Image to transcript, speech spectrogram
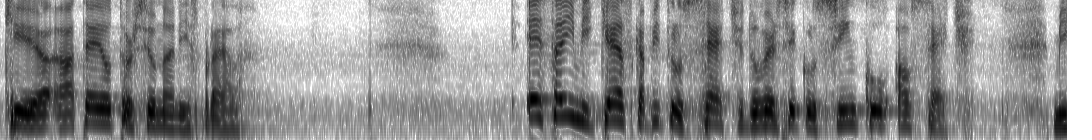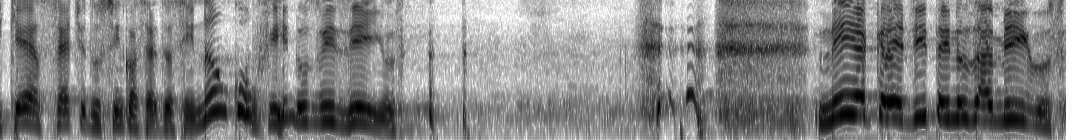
que até eu torci o nariz para ela. Está em Miqueias capítulo 7, do versículo 5 ao 7. Miqueias 7, do 5 ao 7, diz assim: Não confie nos vizinhos, nem acreditem nos amigos.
